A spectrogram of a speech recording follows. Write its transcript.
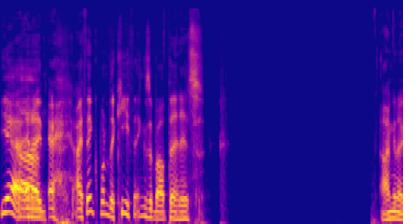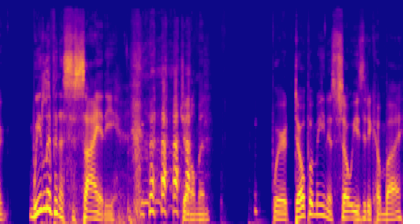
Yeah, Um, and I I think one of the key things about that is I'm gonna we live in a society, gentlemen, where dopamine is so easy to come by.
